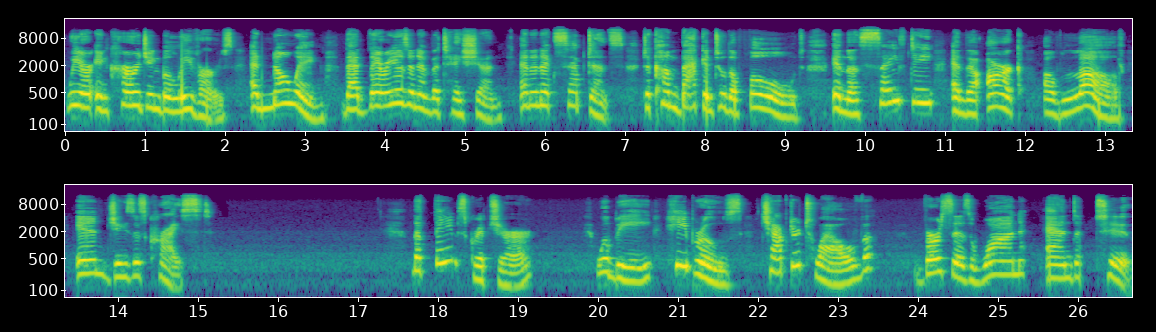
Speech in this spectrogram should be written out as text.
we are encouraging believers and knowing that there is an invitation and an acceptance to come back into the fold in the safety and the ark of love in Jesus Christ. The theme scripture will be Hebrews chapter 12, verses 1 and 2.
